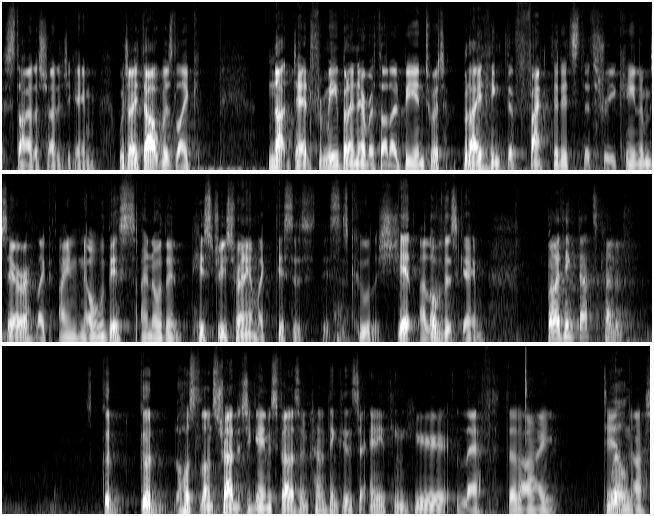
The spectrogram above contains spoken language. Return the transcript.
style of strategy game, which I thought was like not dead for me, but I never thought I'd be into it. But I think the fact that it's the Three Kingdoms era, like I know this, I know the history surrounding. it, I'm like, this is this is cool as shit. I love this game. But I think that's kind of good good hustle on strategy games, fellas. I'm trying to think, is there anything here left that I did Well, not?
